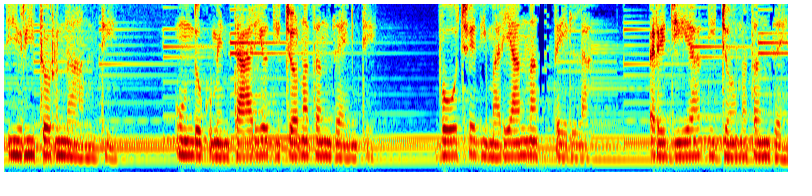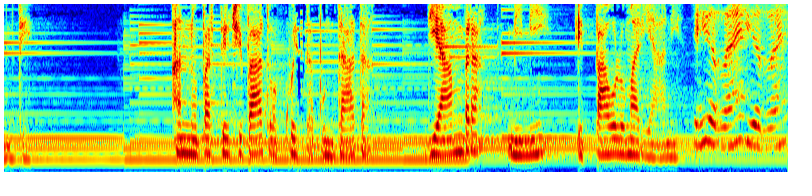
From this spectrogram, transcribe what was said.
I ritornanti. Un documentario di Jonathan Zenti. Voce di Marianna Stella. Regia di Jonathan Zenti. Hanno partecipato a questa puntata Diambra, Mimì e Paolo Mariani. E il re, il re?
